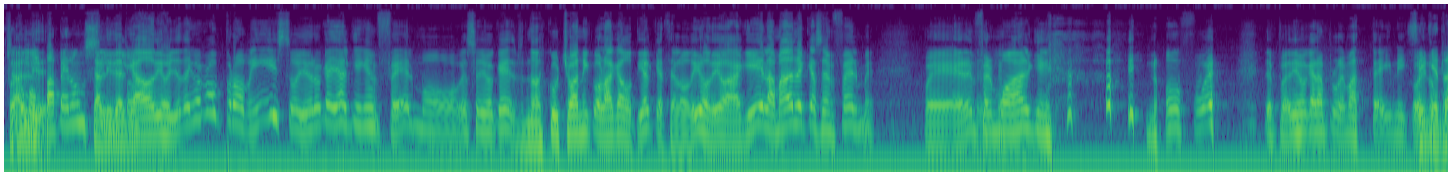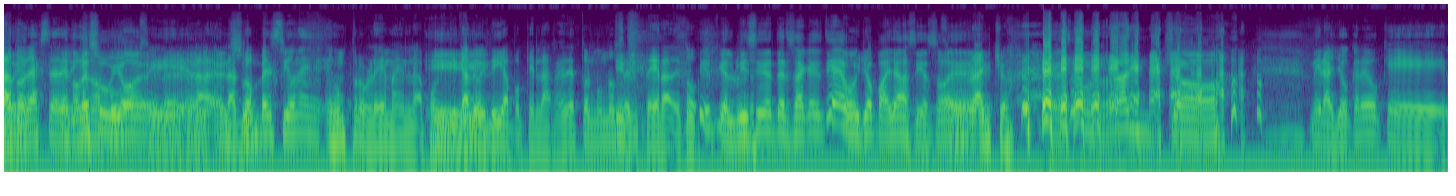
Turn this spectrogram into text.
Fue como un papeloncito. Charlie Delgado dijo, yo tengo compromiso, yo creo que hay alguien enfermo, qué sé yo qué. No escuchó a Nicolás Gautier que te lo dijo, dijo, aquí la madre que se enferme. Pues él enfermó a alguien y no fue. Después dijo que eran problemas técnicos. Sí, y no que trató podía- de acceder que y no que le no subió pudo. el- Sí, el- la- el las Zoom. dos versiones es un problema en la política Y- de hoy día, porque en las redes todo el mundo y- se entera de todo. Y Pierluisi desde el saque dice, "Eh, voy yo para allá, si eso Es es... un rancho. Eso es un rancho. Mira, yo creo que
